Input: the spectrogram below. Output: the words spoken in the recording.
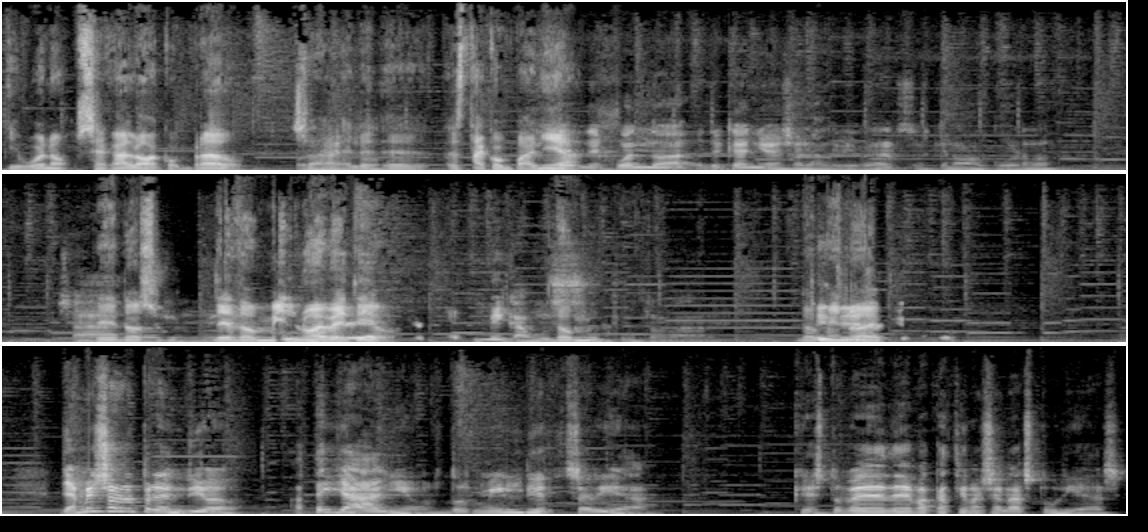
y bueno, Sega lo ha comprado. O sea, el- el- esta compañía. ¿De, de cuándo, ¿De qué año es el Angry Birds? Es que no me acuerdo. O sea, De, dos- de me- 2009, tío. Me cago en dos- su puta madre. 2009. Ya me sorprendió, hace ya años, 2010 sería, que estuve de vacaciones en Asturias,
